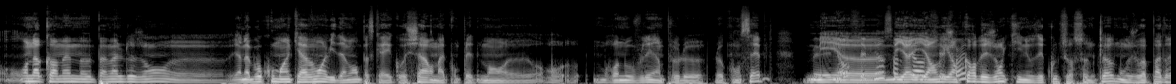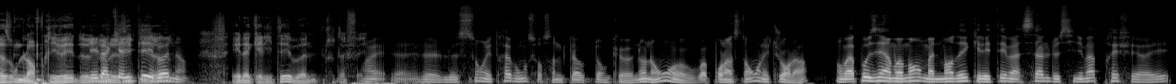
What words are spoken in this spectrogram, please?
On a quand même pas mal de gens. Euh, il y en a beaucoup moins qu'avant, évidemment, parce qu'avec Ocha, on a complètement renouvelé un peu le, le concept. Mais il y a, encore des gens qui nous écoutent sur SoundCloud, donc je vois pas de raison de leur priver de. Et la qualité est bonne. Et la qualité est bonne, tout à fait. le, son est très bon sur SoundCloud, donc non, non, on voit pour l'instant, on est toujours là. On m'a posé un moment, on m'a demandé quelle était ma salle de cinéma préférée.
